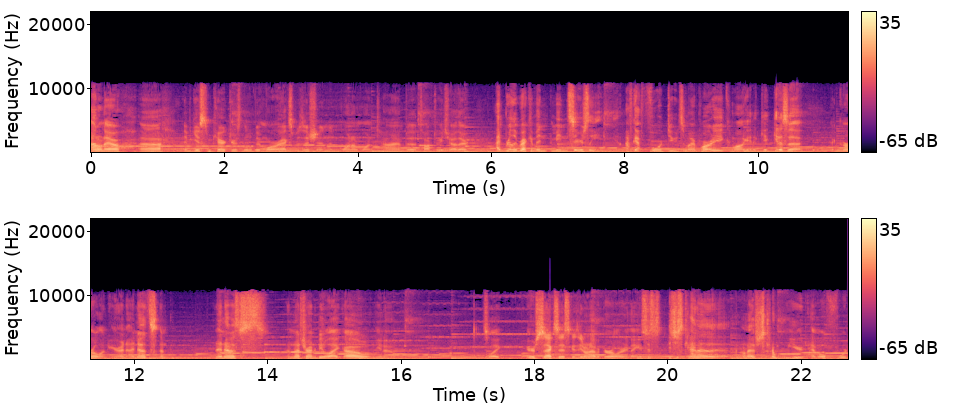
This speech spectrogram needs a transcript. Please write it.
I don't know. Uh, maybe give some characters a little bit more exposition and one-on-one time to talk to each other. I'd really recommend. I mean, seriously, I've got four dudes in my party. Come on, get, get, get us a, a girl in here. And I know it's. And I know it's. I'm not trying to be like, oh, you know, it's like you're sexist because you don't have a girl or anything. It's just, it's just kind of, I don't know, it's just kind of weird to have all four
